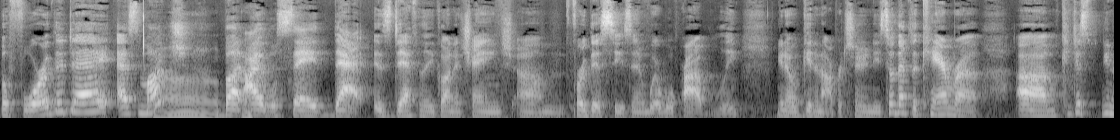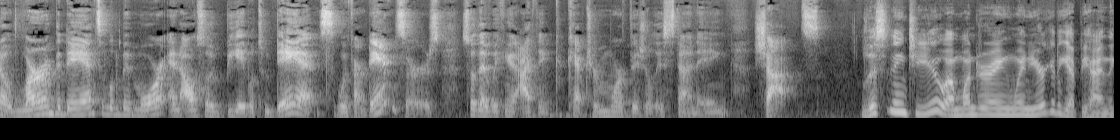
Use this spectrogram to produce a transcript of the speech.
before the day as much, Oh, but I will say that is definitely going to change um, for this season, where we'll probably you know get an opportunity so that the camera um, can just you know learn the dance a little bit more and also be able to dance with our dancers so that we can i think capture more visually stunning shots listening to you, I'm wondering when you're going to get behind the.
